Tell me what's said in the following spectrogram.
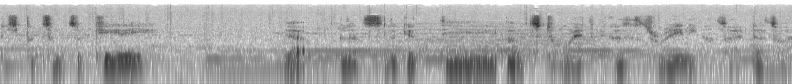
Just put some zucchini. Yeah, let's look at the. Oh, it's too wet because it's raining outside. That's why.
